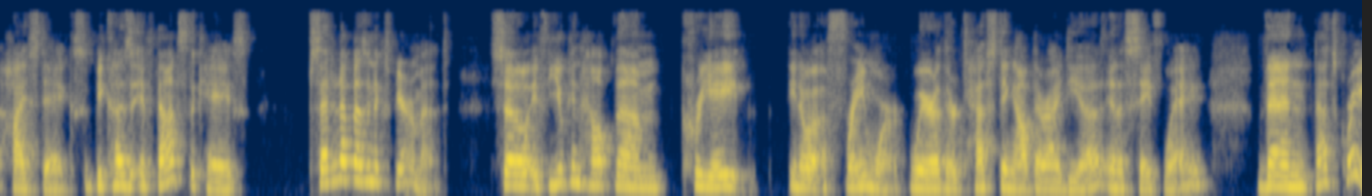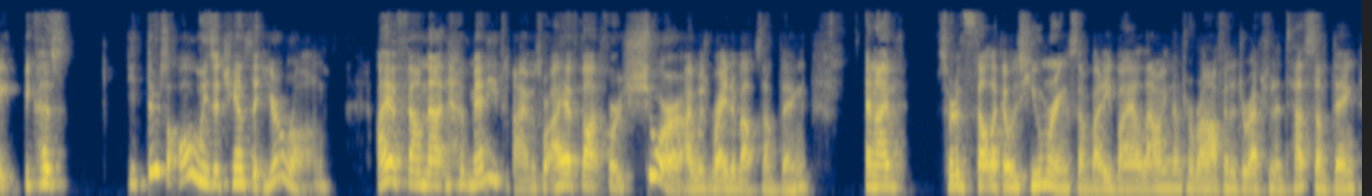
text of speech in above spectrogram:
high stakes because if that's the case, set it up as an experiment. So if you can help them create, you know, a framework where they're testing out their idea in a safe way, then that's great because there's always a chance that you're wrong. I have found that many times where I have thought for sure I was right about something and I've sort of felt like I was humoring somebody by allowing them to run off in a direction and test something.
